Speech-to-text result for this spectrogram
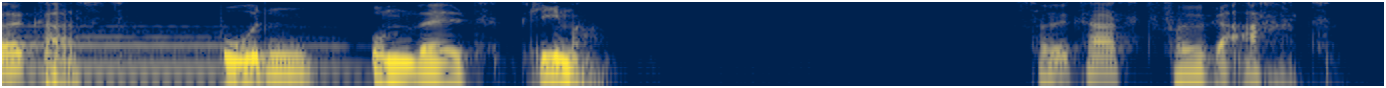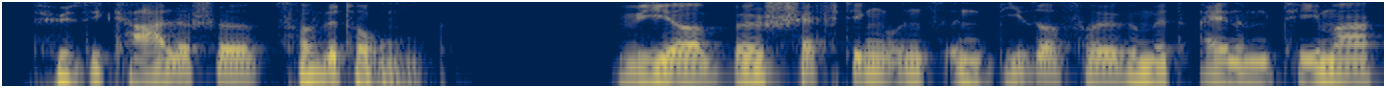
Zollcast. Boden, Umwelt, Klima. Zollcast Folge 8. Physikalische Verwitterung. Wir beschäftigen uns in dieser Folge mit einem Thema,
